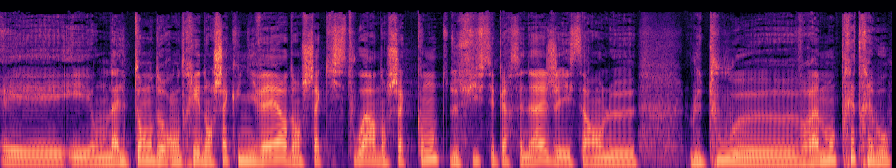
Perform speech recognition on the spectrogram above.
et, on a le temps de rentrer dans chaque univers, dans chaque histoire, dans chaque conte, de suivre ces personnages et ça rend le, le tout euh, vraiment très très beau.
